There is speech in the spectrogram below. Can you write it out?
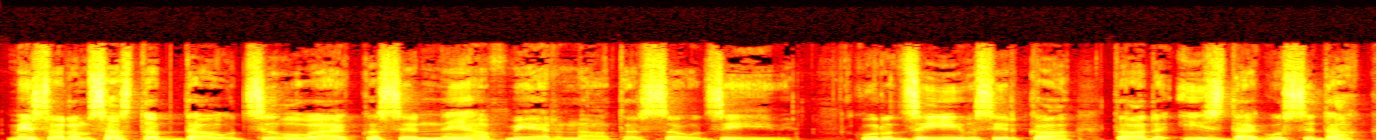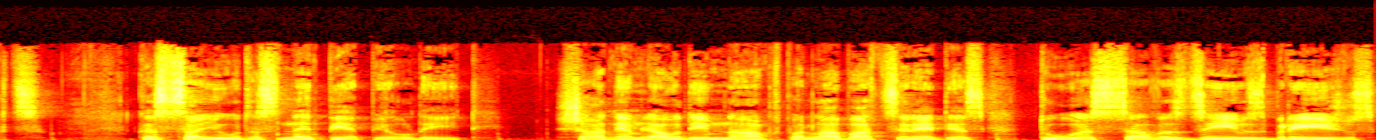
Mēs varam sastapt daudz cilvēku, kas ir neapmierināti ar savu dzīvi, kuru dzīves ir kā tāda izdegusi dakts, kas sajūtas nepiepildīti. Šādiem ļaudīm nāktu par labu atcerēties tos savas dzīves brīžus,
